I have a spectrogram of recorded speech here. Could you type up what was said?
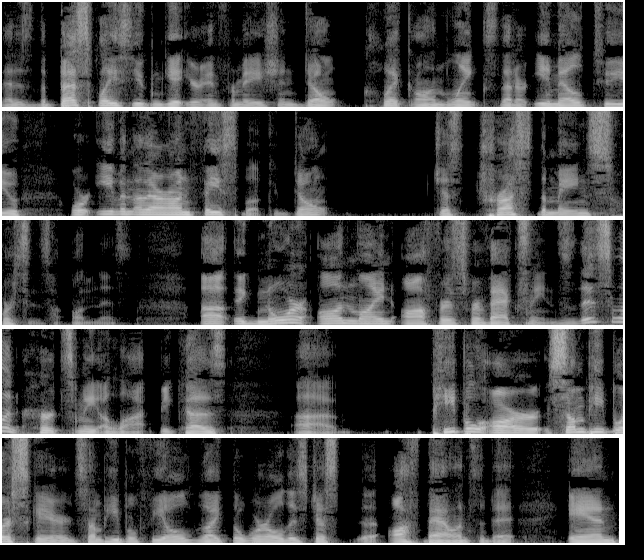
That is the best place you can get your information. Don't click on links that are emailed to you or even that are on Facebook. Don't just trust the main sources on this. Uh, ignore online offers for vaccines. This one hurts me a lot because uh, people are, some people are scared. Some people feel like the world is just uh, off balance a bit. And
